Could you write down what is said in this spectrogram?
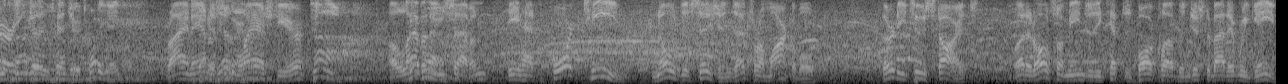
very good pitcher. 28. Brian Anderson last year, 11 and 7. He had 14 no decisions. That's remarkable. 32 starts. But it also means that he kept his ball club in just about every game.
